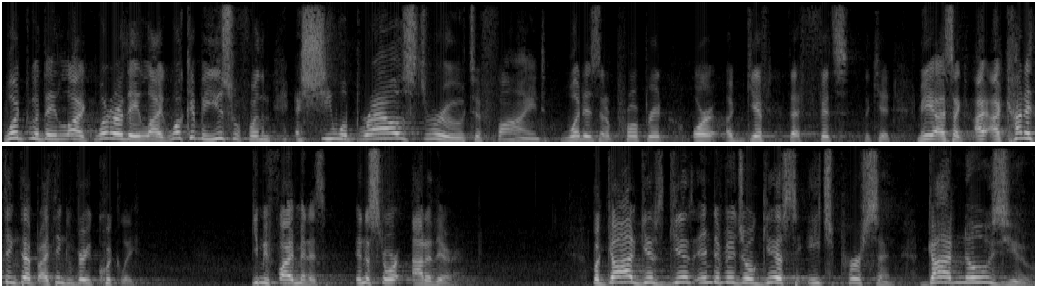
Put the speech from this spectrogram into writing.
What would they like? What are they like? What could be useful for them? And she will browse through to find what is an appropriate or a gift that fits the kid. Me, I was like, I, I kind of think that, but I think very quickly. Give me five minutes in the store, out of there. But God gives, gives individual gifts to each person. God knows you.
